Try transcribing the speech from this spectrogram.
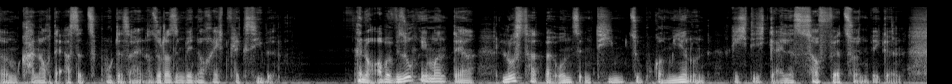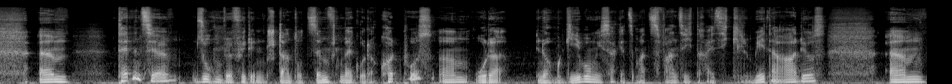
ähm, kann auch der erste, zweite sein. Also da sind wir noch recht flexibel. Genau, aber wir suchen jemanden, der Lust hat, bei uns im Team zu programmieren und richtig geile Software zu entwickeln. Ähm, Tendenziell suchen wir für den Standort Senftenberg oder Cottbus ähm, oder in der Umgebung, ich sage jetzt mal 20, 30 Kilometer Radius. Ähm,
